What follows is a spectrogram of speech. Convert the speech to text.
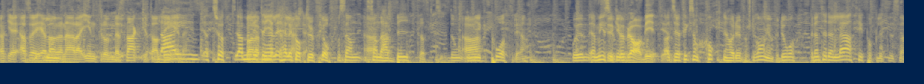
Okej, alltså hela den här intron med snacket och allting? Nej, jag tror att, ja, men Bara lite hel- och sen, Ja. sen det här bitet. De, de Ja. gick på till det. Och jag, jag minns Superbra beat ju. Alltså jag fick som chock när jag hörde det första gången, för då, på den tiden lät hiphop lite så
